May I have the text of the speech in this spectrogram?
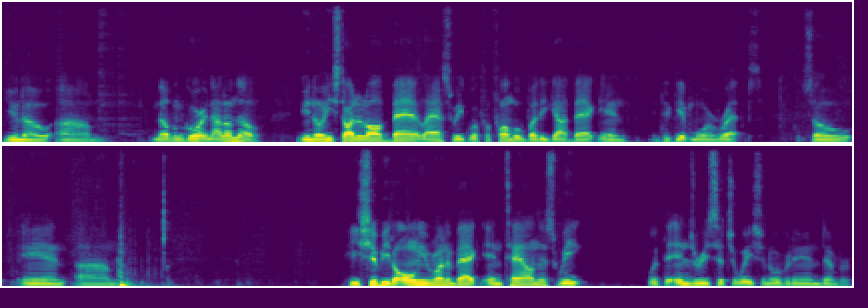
You know, um, Melvin Gordon, I don't know. You know, he started off bad last week with a fumble, but he got back in to get more reps. So, and um, he should be the only running back in town this week with the injury situation over there in Denver.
